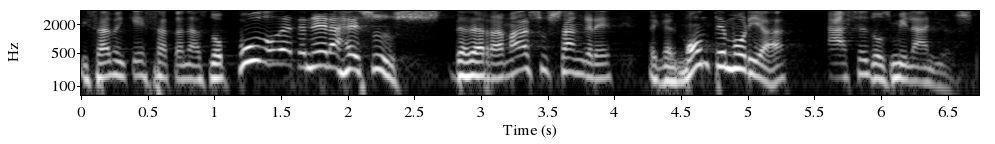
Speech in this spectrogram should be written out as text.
Y saben que Satanás no pudo detener a Jesús de derramar su sangre en el monte Moria hace dos mil años.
